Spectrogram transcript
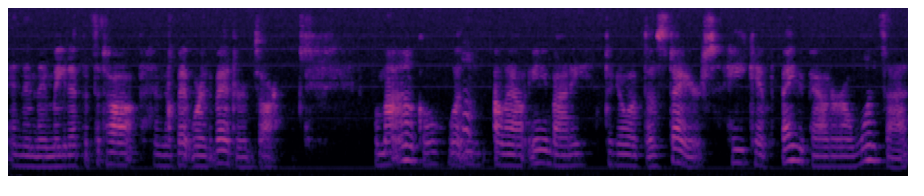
and then they meet up at the top and the bed where the bedrooms are. Well, my uncle wouldn't allow anybody to go up those stairs. He kept baby powder on one side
